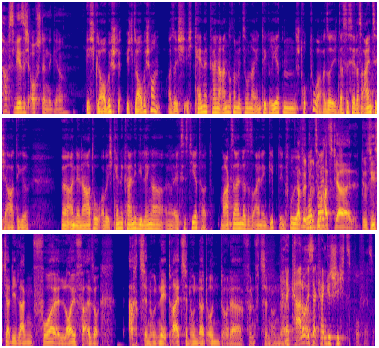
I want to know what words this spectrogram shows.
das lese ich auch ständig, ja. Ich glaube, ich glaube schon. Also ich, ich kenne keine andere mit so einer integrierten Struktur. Also ich, das ist ja das Einzigartige äh, an der NATO, aber ich kenne keine, die länger äh, existiert hat. Mag sein, dass es eine gibt in früher Also du, Vorzeit. du hast ja, du siehst ja die langen Vorläufe, also 1800, nee, 1300 und oder 1500. Der Carlo ist ja kein Geschichtsprofessor.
